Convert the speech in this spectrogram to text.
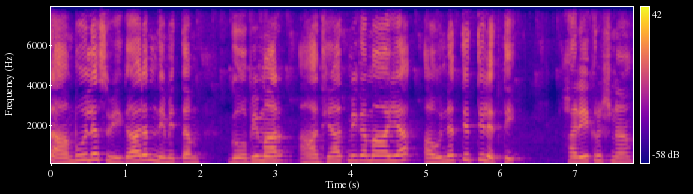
താമ്പൂല സ്വീകാരം നിമിത്തം ഗോപിമാർ ആധ്യാത്മികമായ ഔന്നത്യത്തിലെത്തി. ഹരേ കൃഷ്ണ.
